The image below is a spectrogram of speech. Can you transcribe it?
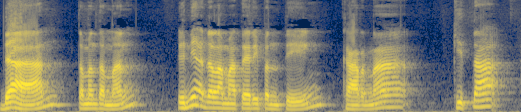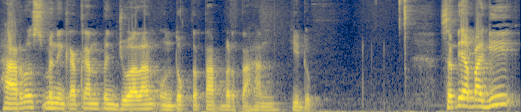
Dan, teman-teman, ini adalah materi penting karena kita harus meningkatkan penjualan untuk tetap bertahan hidup. Setiap pagi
